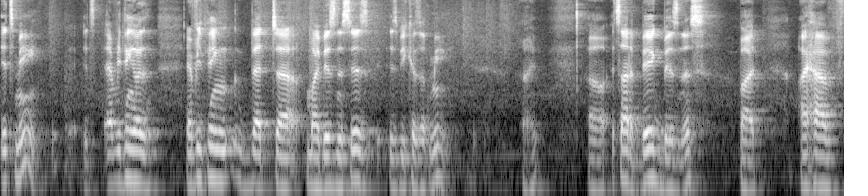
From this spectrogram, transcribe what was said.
It's me. It's everything. uh, Everything that uh, my business is is because of me. Right. Uh, it's not a big business, but I have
